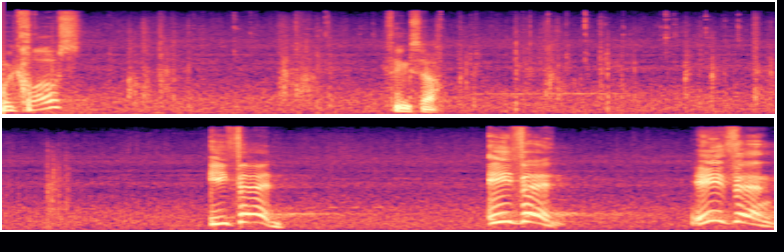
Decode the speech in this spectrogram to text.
We close? Think so. Ethan! Ethan! Ethan!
